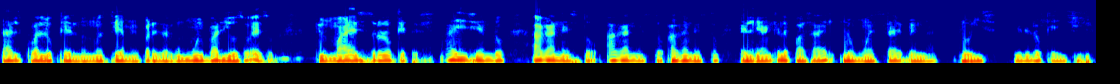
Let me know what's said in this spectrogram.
tal cual lo que él nos muestra y a mí me parece algo muy valioso eso. Que un maestro lo que te está diciendo, hagan esto, hagan esto, hagan esto, el día en que le pasa a él, lo muestra venga, lo hice, mire lo que hice.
